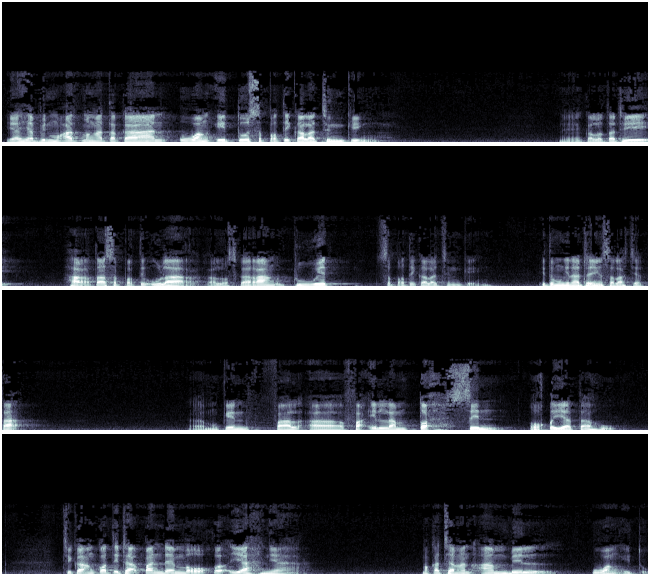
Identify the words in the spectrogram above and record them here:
Yahya bin Mu'ad mengatakan uang itu seperti kala jengking. Nih, kalau tadi harta seperti ular, kalau sekarang duit seperti kala jengking. Itu mungkin ada yang salah cetak. Uh, mungkin fal, uh, fa'ilam tohsin ruqyatahu. Jika engkau tidak pandai meruqyahnya, maka jangan ambil uang itu.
